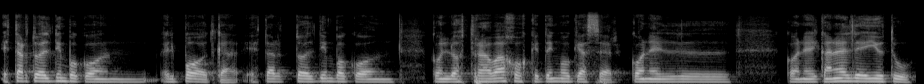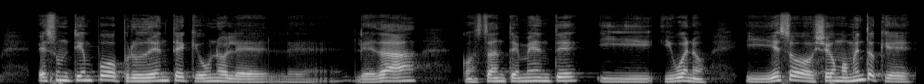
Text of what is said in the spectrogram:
estar todo el tiempo con el podcast, estar todo el tiempo con, con los trabajos que tengo que hacer, con el, con el canal de YouTube. Es un tiempo prudente que uno le, le, da constantemente y, bueno, y eso llega un momento que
